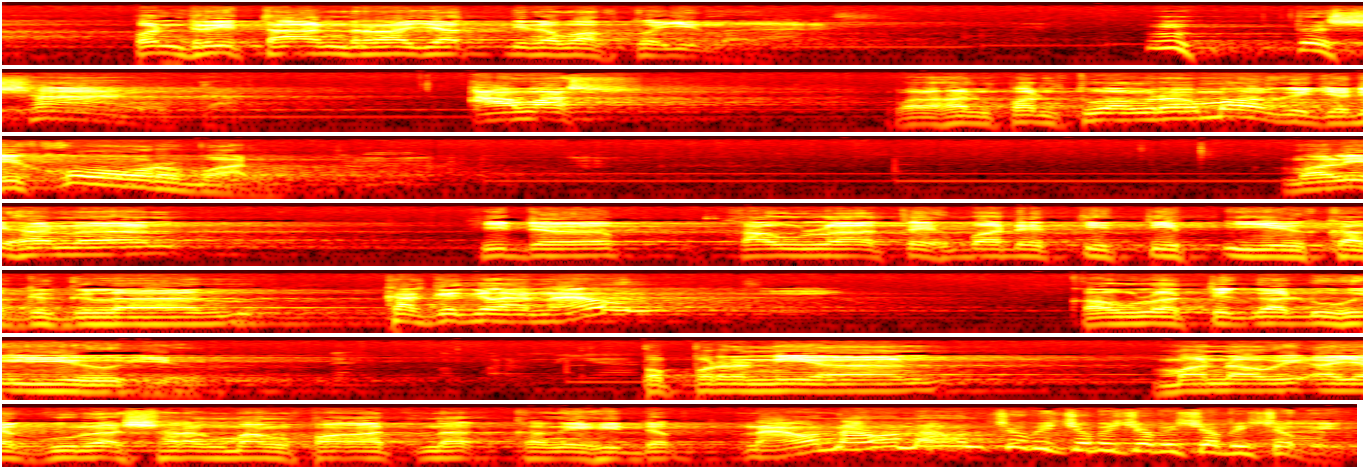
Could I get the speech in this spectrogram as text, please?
Penderitaan rakyat dina waktu ini hmm, tersangka awas malahan pantuang ramage jadi korban. Malihanan hidup Kaula teh badai titip ia kagegelan. Kagegelan naon? Kaula tegaduh iya iya pepernian manawi ayah guna sarang mangfaatna kange hidup. Naon naon naon? Cobi cobi cobi cobi cobi.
